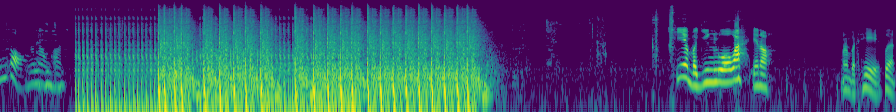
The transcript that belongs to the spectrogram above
จุ้มสองนะน้องอ่อนเที่ยบ่ยิงรัววะเอ็นเนาะมันบ่เท่เพื่อน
